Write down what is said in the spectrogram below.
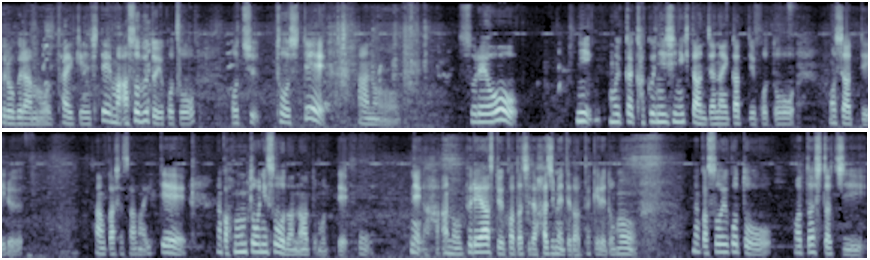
プログラムを体験して、まあ遊ぶということを通して、あの、それを、に、もう一回確認しに来たんじゃないかっていうことをおっしゃっている参加者さんがいて、なんか本当にそうだなと思って、こう、ね、あの、プレイヤースという形で初めてだったけれども、なんかそういうことを私たち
